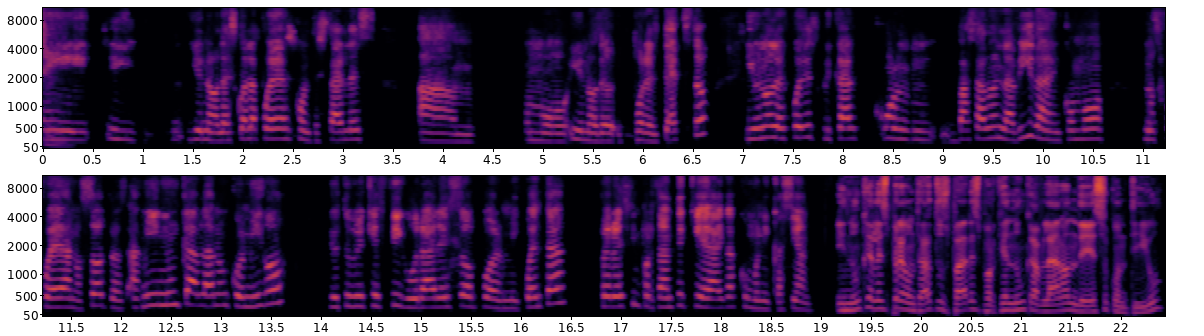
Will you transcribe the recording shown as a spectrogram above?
y, y you know, la escuela puede contestarles um, como, you know, de- por el texto y uno les puede explicar con, basado en la vida, en cómo nos fue a nosotros. A mí nunca hablaron conmigo, yo tuve que figurar eso por mi cuenta, pero es importante que haya comunicación. ¿Y nunca les preguntado a tus padres por qué nunca hablaron de eso contigo?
